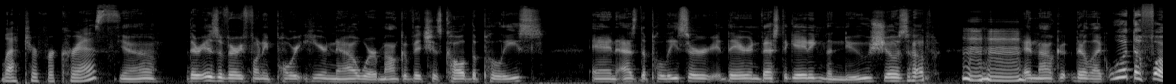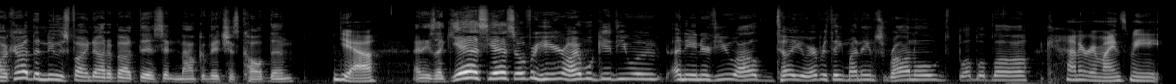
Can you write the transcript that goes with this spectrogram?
Left her for Chris? Yeah. There is a very funny point here now where Malkovich has called the police, and as the police are there investigating, the news shows up. Mm-hmm. And Malko- they're like, "What the fuck? How'd the news find out about this?" And Malkovich has called them. Yeah. And he's like, "Yes, yes, over here. I will give you a, an interview. I'll tell you everything. My name's Ronald. Blah blah blah." Kind of reminds me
